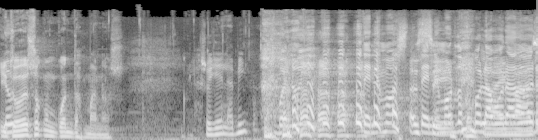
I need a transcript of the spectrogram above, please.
¿Y Lo- todo eso con cuántas manos? Con la mía. Bueno, tenemos, Sí. tenemos dos Hay más, colaboradoras,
